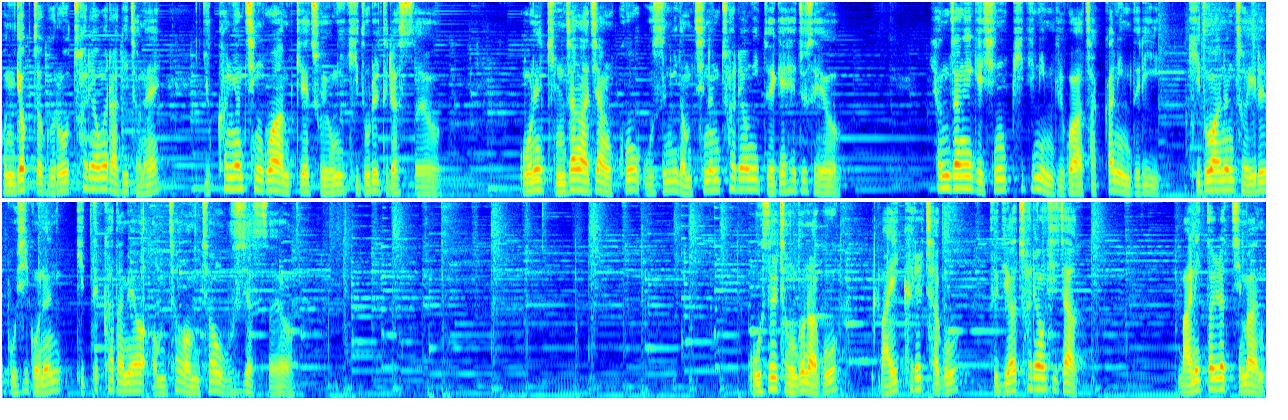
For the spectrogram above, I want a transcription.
본격적으로 촬영을 하기 전에 6학년 친구와 함께 조용히 기도를 드렸어요. 오늘 긴장하지 않고 웃음이 넘치는 촬영이 되게 해주세요. 현장에 계신 PD님들과 작가님들이 기도하는 저희를 보시고는 기특하다며 엄청 엄청 웃으셨어요. 옷을 정돈하고 마이크를 차고 드디어 촬영 시작. 많이 떨렸지만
